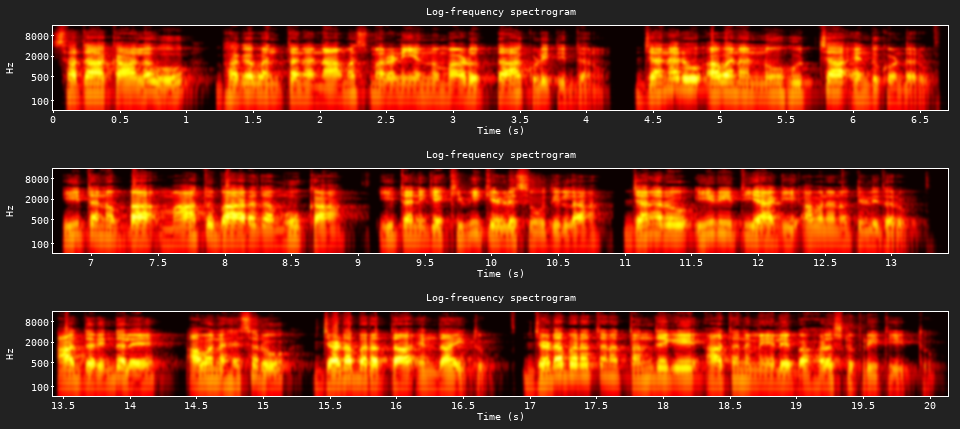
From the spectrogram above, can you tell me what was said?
ಸದಾಕಾಲವೂ ಭಗವಂತನ ನಾಮಸ್ಮರಣೆಯನ್ನು ಮಾಡುತ್ತಾ ಕುಳಿತಿದ್ದನು. ಜನರು ಅವನನ್ನು ಹುಚ್ಚ ಎಂದುಕೊಂಡರು. ಈತನೊಬ್ಬ ಮಾತು ಬಾರದ ಮೂಕ, ಈತನಿಗೆ ಕಿವಿ ಕೇಳಿಸುವುದಿಲ್ಲ. ಜನರು ಈ ರೀತಿಯಾಗಿ ಅವನನ್ನು ತಿಳಿದರು. ಆದ್ದರಿಂದಲೇ ಅವನ ಹೆಸರು ಜಡಭರತ ಎಂದಾಯಿತು. ಜಡಭರತನ ತಂದೆಗೆ ಆತನ ಮೇಲೆ ಬಹಳಷ್ಟು ಪ್ರೀತಿ ಇತ್ತು.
